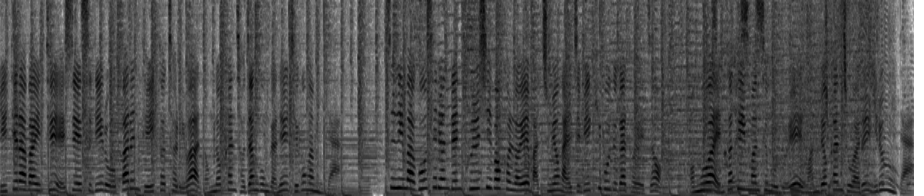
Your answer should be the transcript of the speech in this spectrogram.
1TB SSD로 빠른 데이터 처리와 넉넉한 저장 공간을 제공합니다. 슬림하고 세련된 쿨 실버 컬러의 맞춤형 RGB 키보드가 더해져 업무와 엔터테인먼트 모드의 완벽한 조화를 이룹니다.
